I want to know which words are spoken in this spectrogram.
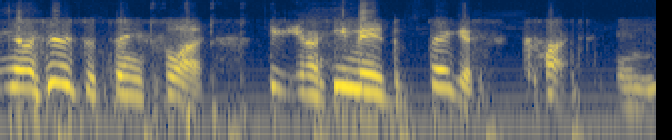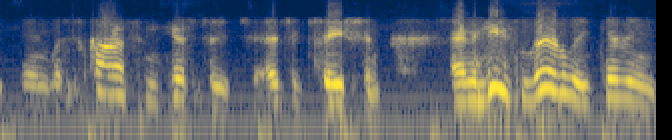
you know, here's the thing, Sly. He, you know, he made the biggest cut in, in Wisconsin history to education, and he's literally giving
